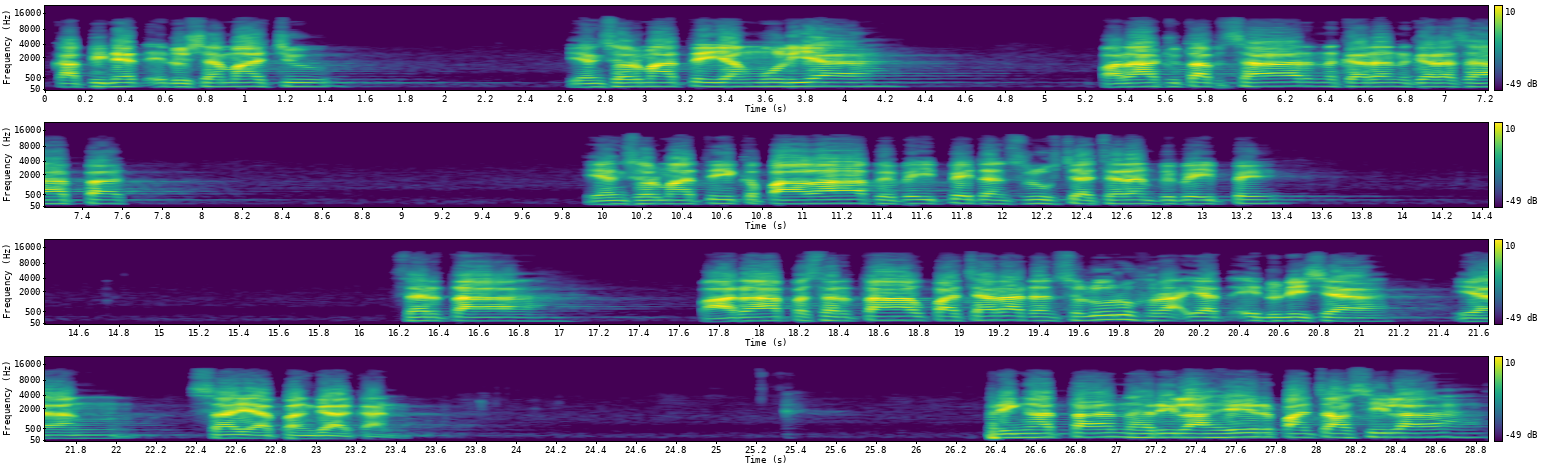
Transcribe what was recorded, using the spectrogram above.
Kabinet Indonesia Maju, yang saya hormati yang mulia para duta besar negara-negara sahabat, yang saya hormati Kepala BPIP dan seluruh jajaran BPIP, serta para peserta upacara dan seluruh rakyat Indonesia yang saya banggakan. Peringatan Hari Lahir Pancasila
